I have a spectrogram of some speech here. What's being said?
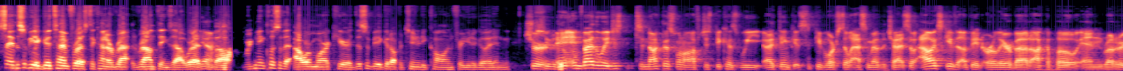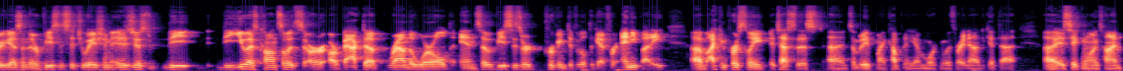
say this would be a good time for us to kind of ra- round things out. We're at yeah. about we're getting close to the hour mark here. This would be a good opportunity, Colin, for you to go ahead and sure. And, and, by the way, just to knock this one off, just because we I think some people are still asking about the chat. So Alex gave the update earlier about Akapo and Rodriguez and their visa situation. It is just the the U.S. consulates are, are backed up around the world, and so visas are proving difficult to get for anybody. Um, I can personally attest to this. Uh, somebody at my company I'm working with right now to get that uh, is taking a long time.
